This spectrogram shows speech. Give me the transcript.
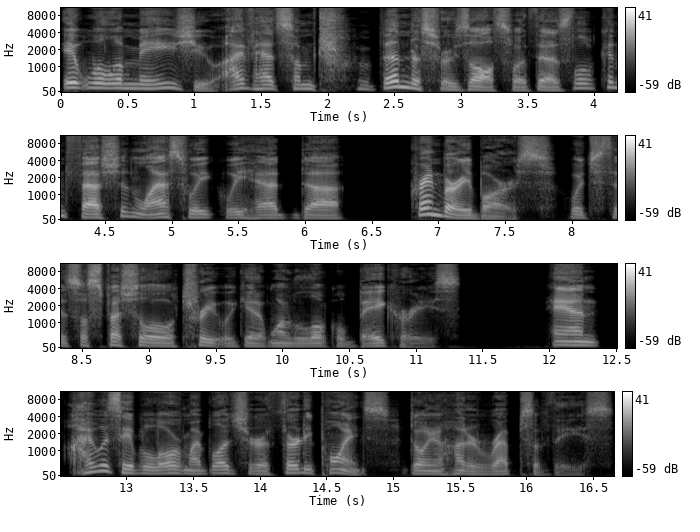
It will amaze you. I've had some tremendous results with this. Little confession. Last week we had uh, cranberry bars, which is a special little treat we get at one of the local bakeries. And I was able to lower my blood sugar 30 points doing 100 reps of these.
